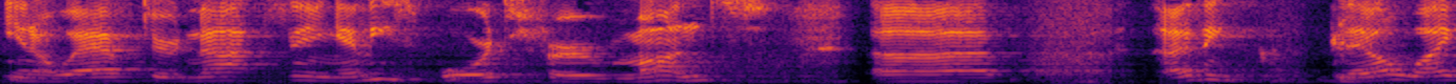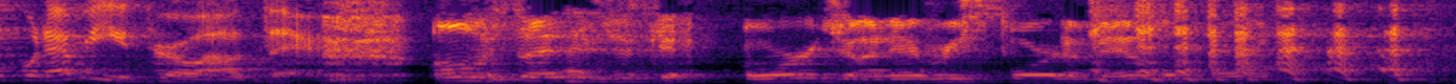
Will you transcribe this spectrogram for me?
you know, after not seeing any sports for months, uh, I think they'll like whatever you throw out there. all of a sudden they just get gorge on every sport available.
